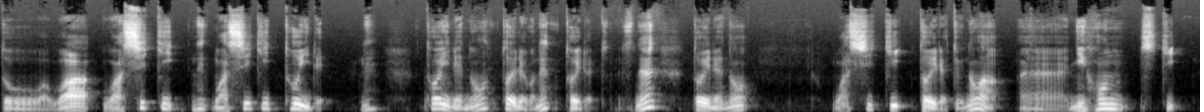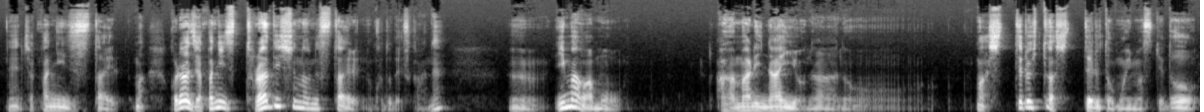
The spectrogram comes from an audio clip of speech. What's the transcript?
とは和和式、ね、和式トイレ、ね、トイレのトイレはねトイレですね。トイレの和式トイレというのは、えー、日本式、ね、ジャパニーズスタイル。まあこれはジャパニーズトラディショナルスタイルのことですからね、うん、今はもうあまりないようなあのまあ知ってる人は知ってると思いますけど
